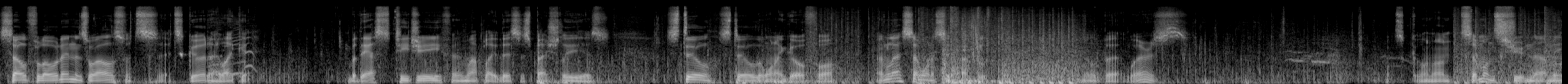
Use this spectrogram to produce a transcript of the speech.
self-loading as well, so it's, it's good. I like it. But the STG for a map like this especially is still, still the one I go for. Unless I want to sit back a little bit. Where is... What's going on? Someone's shooting at me.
